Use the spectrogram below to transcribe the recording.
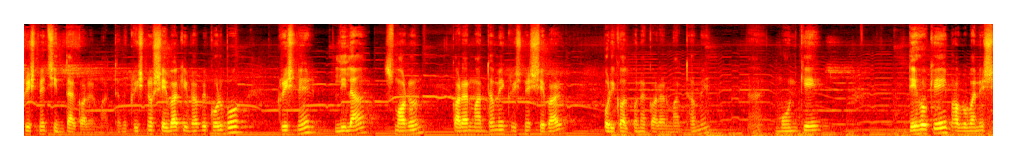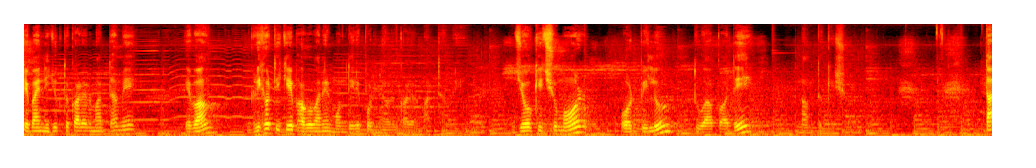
কৃষ্ণের চিন্তা করার মাধ্যমে। কৃষ্ণ সেবা কীভাবে করব? কৃষ্ণের লীলা স্মরণ করার মাধ্যমে, কৃষ্ণের সেবার পরিকল্পনা করার মাধ্যমে মনকে, দেহকে ভগবানের সেবায় নিযুক্ত করার মাধ্যমে এবং গৃহটিকে ভগবানের মন্দিরে পরিণত করার মাধ্যমে। যো কিছু মোর, ওর পিলু, তুয়া পদে, নন্দকিশোর। তা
